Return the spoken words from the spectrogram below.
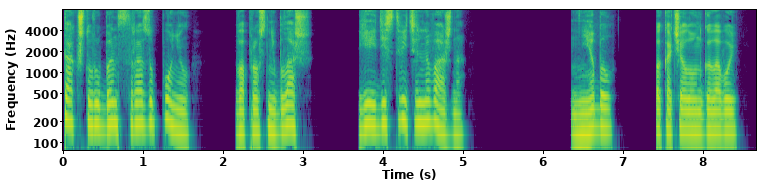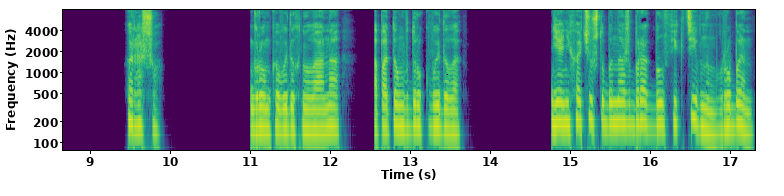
так что Рубен сразу понял, вопрос не блажь, ей действительно важно. «Не был», — покачал он головой. «Хорошо», — громко выдохнула она, а потом вдруг выдала. «Я не хочу, чтобы наш брак был фиктивным, Рубен».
